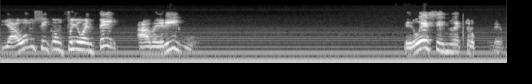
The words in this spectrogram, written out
Y aún si confío en ti, averiguo. Pero ese es nuestro problema.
